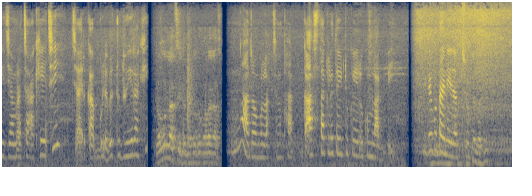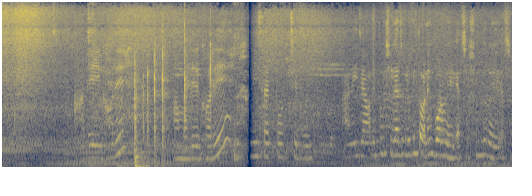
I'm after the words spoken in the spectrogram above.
এই যে আমরা চা খেয়েছি চায়ের কাপগুলো একটু ধুয়ে রাখি। কেমন লাগছে এটা দেখো তো কলা গাছ। না জঙ্গল লাগছে না থাক। গাছ থাকলে তো এইটুকু এরকম লাগবেই। এটা কোথায় নিয়ে যাচ্ছ? আর এই ঘরে। আমাদের ঘরে। মিসাক পড়ছে বই। আর এই যে আমাদের তুলসী গাছগুলো কিন্তু অনেক বড় হয়ে গেছে সুন্দর হয়ে গেছে।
